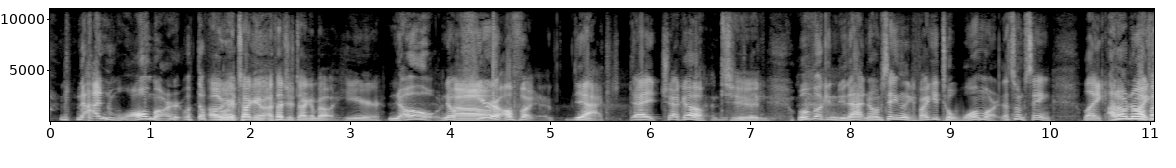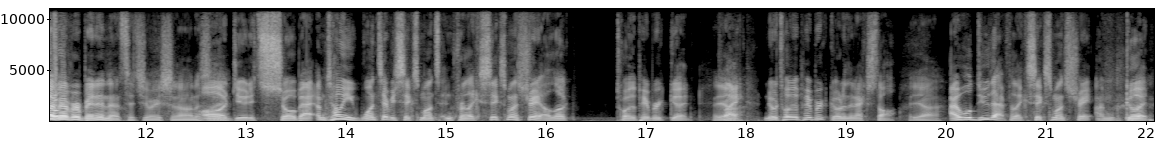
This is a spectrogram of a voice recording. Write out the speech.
Not in Walmart. What the oh, fuck? you're talking. I thought you were talking about here, No, no. Oh. Here, I'll fuck. Yeah. Hey, check out. dude. We'll fucking do that. No, I'm saying like if I get to Walmart, that's what I'm saying. Like I don't know if I've go- ever been in that situation. Honestly, Oh, dude, it's so bad. I'm telling you, once every six months, and for like six months straight, I'll look toilet paper, good. Yeah. Like no toilet paper, go to the next stall. yeah, I will do that for like six months straight. I'm good.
